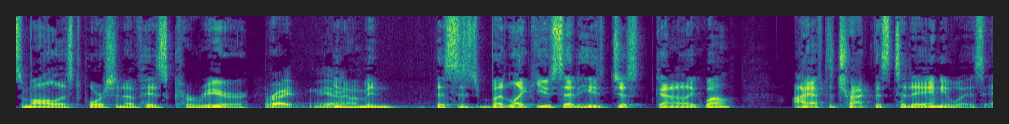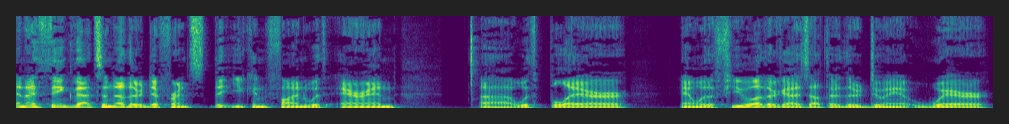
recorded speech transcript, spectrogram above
smallest portion of his career Right. Yeah. you know, I mean, this is, but like you said, he's just kind of like, well, I have to track this today anyways. And I think that's another difference that you can find with Aaron, uh, with Blair, and with a few other guys out there that are doing it, where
